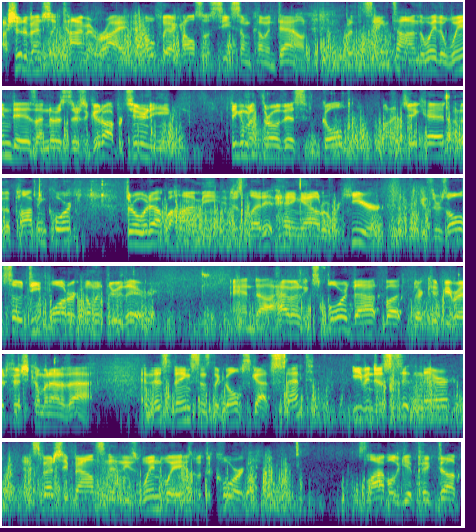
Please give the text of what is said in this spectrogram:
I should eventually time it right. And hopefully I can also see some coming down. But at the same time, the way the wind is, I noticed there's a good opportunity. I think I'm gonna throw this gulp on a jig head under the popping cork, throw it out behind me and just let it hang out over here because there's also deep water coming through there. And uh, I haven't explored that, but there could be redfish coming out of that. And this thing, since the gulp's got scent, even just sitting there, and especially bouncing in these wind waves with the cork, it's liable to get picked up,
